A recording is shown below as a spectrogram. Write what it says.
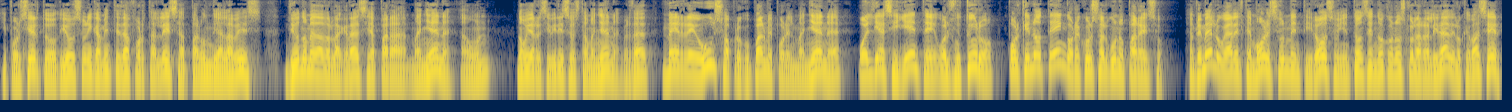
Y por cierto, Dios únicamente da fortaleza para un día a la vez. Dios no me ha dado la gracia para mañana aún. No voy a recibir eso hasta mañana, ¿verdad? Me rehúso a preocuparme por el mañana o el día siguiente o el futuro porque no tengo recurso alguno para eso. En primer lugar, el temor es un mentiroso y entonces no conozco la realidad de lo que va a ser.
